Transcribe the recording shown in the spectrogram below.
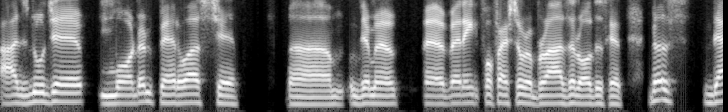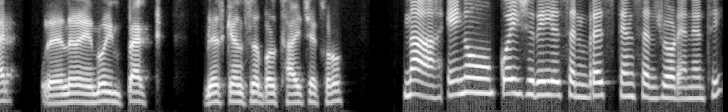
આજનું જે મોડર્ન પહેરવાશ છે જેમાં wearing professional bras and all this does that એનો ઇમ્પેક્ટ બ્રેસ્ટ કેન્સર પર થાય છે ખરો? ના એનું કોઈ જ રિલેશન બ્રેસ્ટ કેન્સર જોડે નથી.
